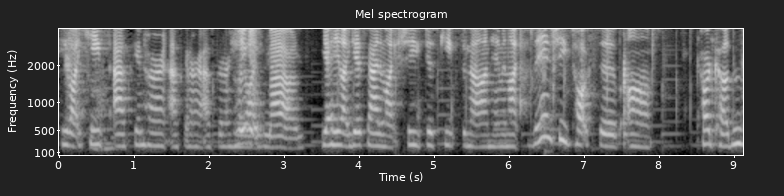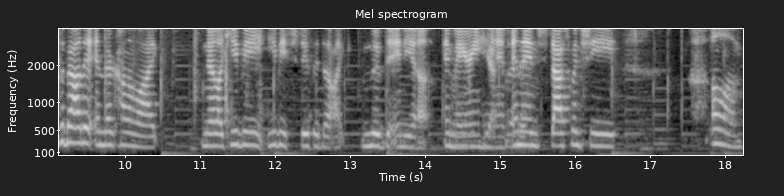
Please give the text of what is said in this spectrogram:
he like keeps asking her and asking her and asking her. And he he like gets mad. yeah, he like gets mad and like she just keeps denying him and like then she talks to um her cousins about it and they're kind of like no like you'd be you'd be stupid to like move to India and marry him Yes, that and is- then that's when she um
